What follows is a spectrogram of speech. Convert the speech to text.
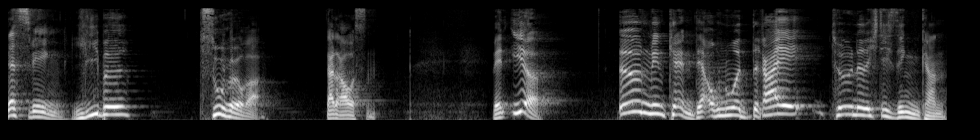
Deswegen, liebe Zuhörer da draußen, wenn ihr irgendwen kennt, der auch nur drei Töne richtig singen kann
